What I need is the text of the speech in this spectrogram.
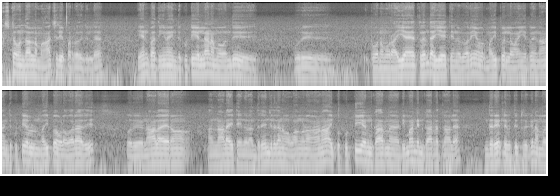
கஷ்டம் வந்தாலும் நம்ம ஆச்சரியப்படுறதுக்கு இல்லை. ஏன்னு பார்த்தீங்கன்னா இந்த குட்டிகள்லாம் நம்ம வந்து ஒரு இப்போது நம்ம ஒரு ஐயாயிரத்துலேருந்து ஐயாயிரத்தி ஐநூறு வரையும் ஒரு மதிப்புகளில் வாங்கியிருக்கோம். என்னன்னா இந்த குட்டிகளின் மதிப்பு அவ்வளோ வராது. ஒரு நாலாயிரம் அந்த நாலாயிரத்தி ஐநூறு அந்த ரேஞ்சில் தான் நம்ம வாங்கணும். ஆனால் இப்போ குட்டியின் காரண டிமாண்டின் காரணத்தினால இந்த ரேட்டில் விற்றுட்ருக்கு நம்ம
